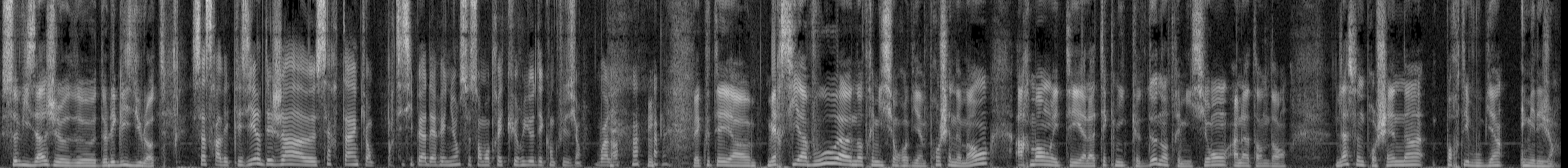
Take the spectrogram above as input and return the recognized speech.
ce visage de, l'église du Lot. Ça sera avec plaisir. Déjà, euh, certains qui ont participé à des réunions se sont montrés curieux des conclusions. Voilà. Ben, écoutez, euh, merci à vous. notre émission revient prochainement. Armand était à la technique de notre émission. En attendant, la semaine prochaine, portez-vous bien, aimez les gens.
